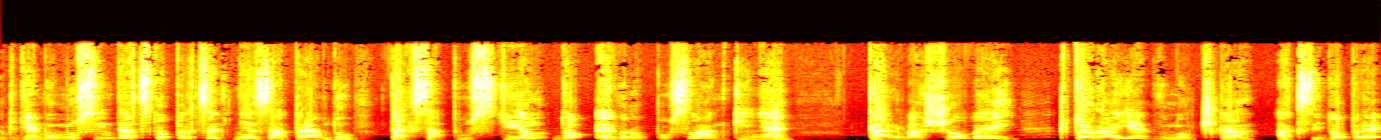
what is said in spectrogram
kde mu musím dať 100% za pravdu, tak sa pustil do europoslankyne Karvašovej, ktorá je vnúčka, ak si dobre e,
